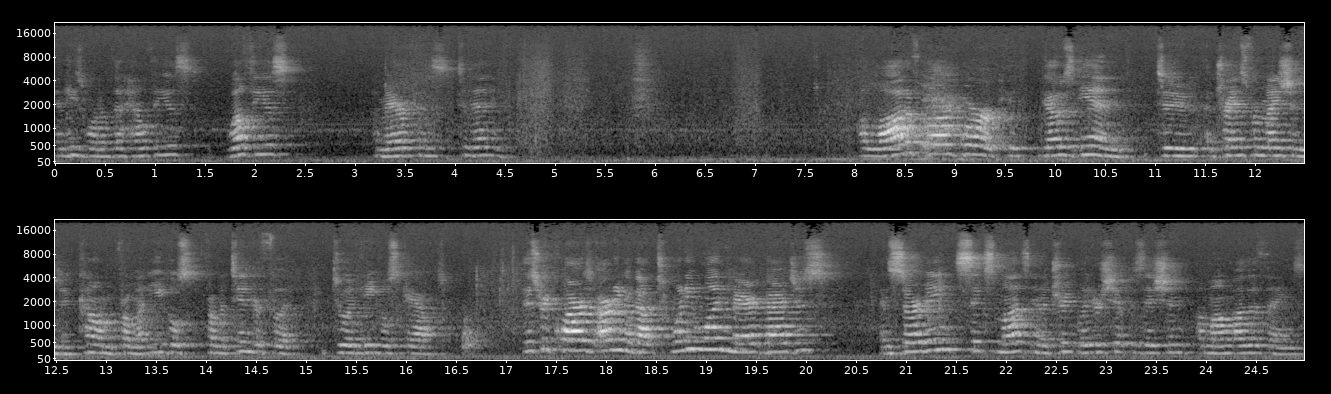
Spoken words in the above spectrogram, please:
And he's one of the healthiest, wealthiest Americans today. A lot of hard work goes in to a transformation to come from an eagle, from a tenderfoot to an Eagle Scout. This requires earning about 21 merit badges and serving six months in a troop leadership position, among other things.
